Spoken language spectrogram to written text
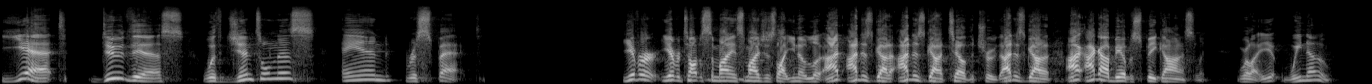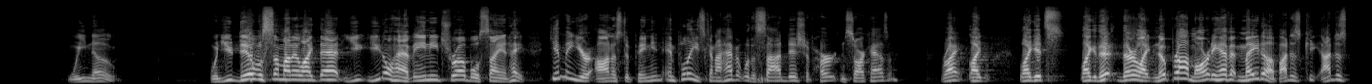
Yet, do this with gentleness and respect you ever, you ever talk to somebody and somebody's just like, you know, look, I, I just got I just got to tell the truth. I just got to, I, I got to be able to speak honestly. We're like, yeah, we know. We know. When you deal with somebody like that, you, you don't have any trouble saying, hey, give me your honest opinion. And please, can I have it with a side dish of hurt and sarcasm? Right? Like, like it's like they're, they're like, no problem. I already have it made up. I just, I just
